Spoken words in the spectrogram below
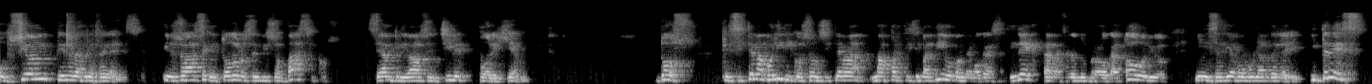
opción, tiene la preferencia. Y eso hace que todos los servicios básicos sean privados en Chile, por ejemplo. Dos, que el sistema político sea un sistema más participativo, con democracia directa, referéndum provocatorio, iniciativa popular de ley. Y tres,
